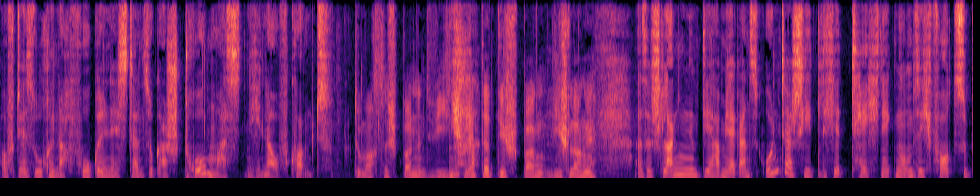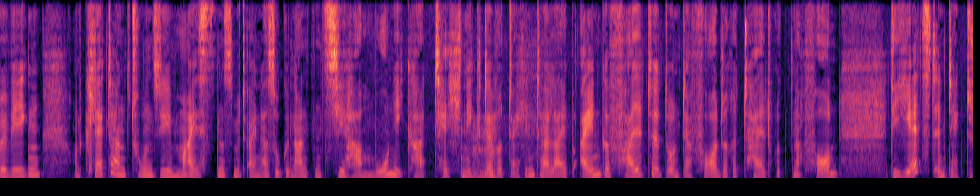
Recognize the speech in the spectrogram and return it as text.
auf der Suche nach Vogelnestern sogar Strommasten hinaufkommt. Du machst es spannend. Wie klettert die, Spang die Schlange? Also Schlangen, die haben ja ganz unterschiedliche Techniken, um sich fortzubewegen. Und klettern tun sie meistens mit einer sogenannten Ziehharmonika-Technik. Mhm. Da wird der Hinterleib eingefaltet und der vordere Teil drückt nach vorn. Die jetzt entdeckte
